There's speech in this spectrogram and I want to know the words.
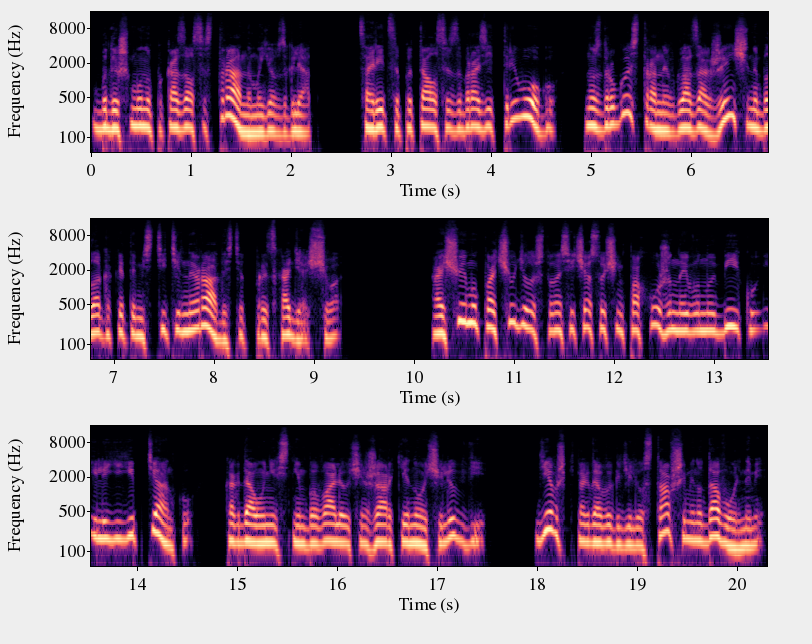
Бадышмуну показался странным ее взгляд. Царица пыталась изобразить тревогу, но, с другой стороны, в глазах женщины была какая-то мстительная радость от происходящего. А еще ему почудилось, что она сейчас очень похожа на его нубийку или египтянку, когда у них с ним бывали очень жаркие ночи любви. Девушки тогда выглядели уставшими, но довольными.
